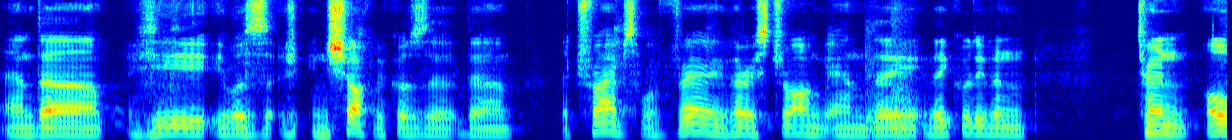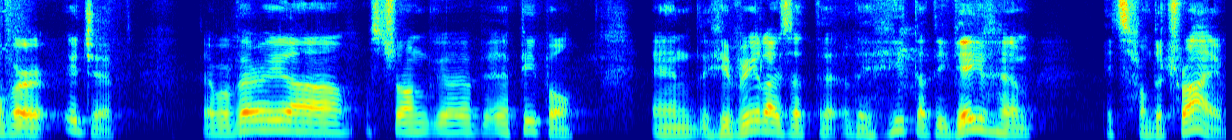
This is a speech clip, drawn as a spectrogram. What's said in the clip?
And uh, he, he was in shock because the, the, the tribes were very, very strong and they, they could even turn over Egypt. They were very uh, strong uh, people. And he realized that the, the, heat that he gave him, it's from the tribe.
